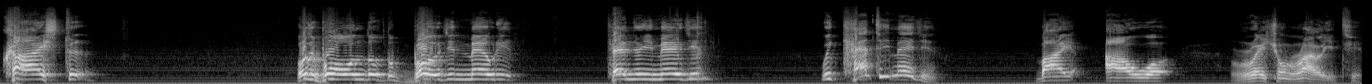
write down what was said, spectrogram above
Christ was born of the Virgin Mary? Can you imagine? We can't imagine by our rationality.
